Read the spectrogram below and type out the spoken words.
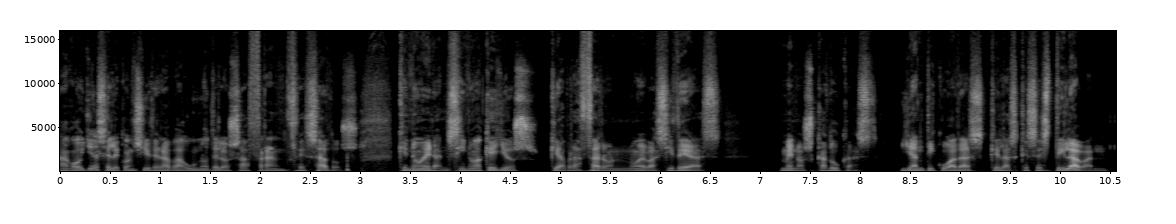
A Goya se le consideraba uno de los afrancesados, que no eran sino aquellos que abrazaron nuevas ideas, menos caducas y anticuadas que las que se estilaban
